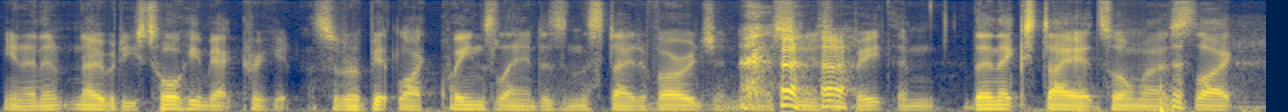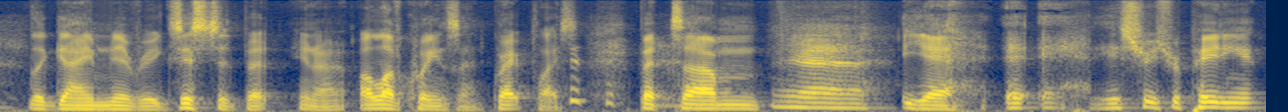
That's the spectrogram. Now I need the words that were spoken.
you know, nobody's talking about cricket. It's sort of a bit like Queenslanders in the state of origin. You know, as soon as you beat them, the next day it's almost like the game never existed. But you know, I love Queensland, great place. But um, Yeah. yeah, it, it, history's repeating it,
